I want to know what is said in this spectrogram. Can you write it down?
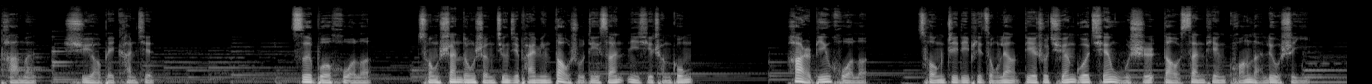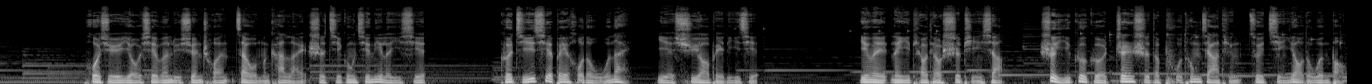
他们需要被看见。淄博火了，从山东省经济排名倒数第三逆袭成功；哈尔滨火了，从 GDP 总量跌出全国前五十到三天狂揽六十亿。或许有些文旅宣传在我们看来是急功近利了一些，可急切背后的无奈也需要被理解。因为那一条条视频下，是一个个真实的普通家庭最紧要的温饱。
